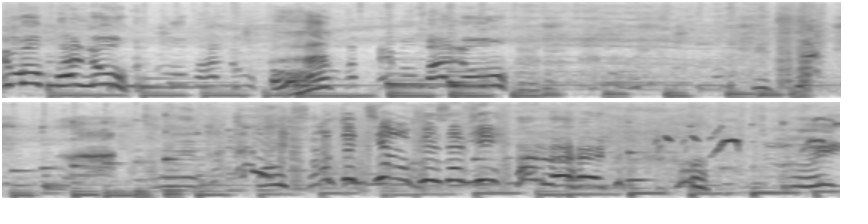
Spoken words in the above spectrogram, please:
Mon ballon! Mon ballon! Hein? Après mon ballon! On te tient, oncle Xavier! À l'aide Oh, Oui.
